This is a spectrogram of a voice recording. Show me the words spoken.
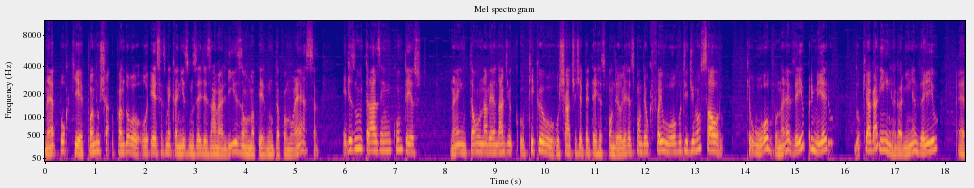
né? Porque quando, quando esses mecanismos eles analisam uma pergunta como essa, eles não trazem um contexto, né? Então, na verdade, o que, que o, o chat GPT respondeu? Ele respondeu que foi o ovo de dinossauro, que o ovo, né, veio primeiro do que a galinha. A galinha veio, é,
